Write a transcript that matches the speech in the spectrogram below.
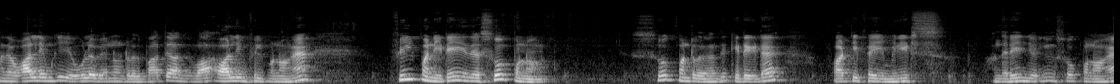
அந்த வால்யூம்க்கு எவ்வளோ வேணுன்றதை பார்த்து அந்த வா வால்யூம் ஃபில் பண்ணுவாங்க. ஃபில் பண்ணிவிட்டு இதை சோக் பண்ணுவாங்க. சோக் பண்ணுறது வந்து கிட்டக்கிட்ட ஃபார்ட்டி ஃபைவ் மினிட்ஸ் அந்த ரேஞ்ச் வரைக்கும் சோக் பண்ணுவாங்க.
